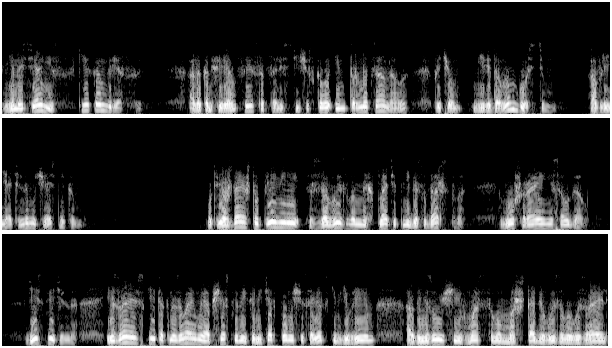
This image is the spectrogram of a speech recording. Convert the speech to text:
не на сионистские конгрессы, а на конференции социалистического интернационала, причем не рядовым гостем, а влиятельным участником. Утверждая, что премии за вызванных платит не государство, муж Раи не солгал. Действительно, израильский так называемый Общественный комитет помощи советским евреям, организующий в массовом масштабе вызовы в Израиль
